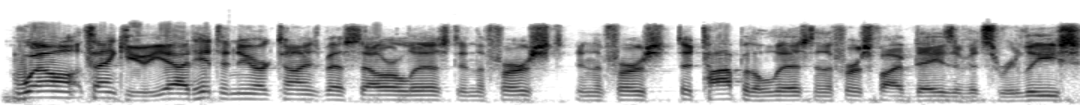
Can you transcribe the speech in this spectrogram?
Well, thank you. Yeah, it hit the New York Times bestseller list in the first in the first the top of the list in the first 5 days of its release.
